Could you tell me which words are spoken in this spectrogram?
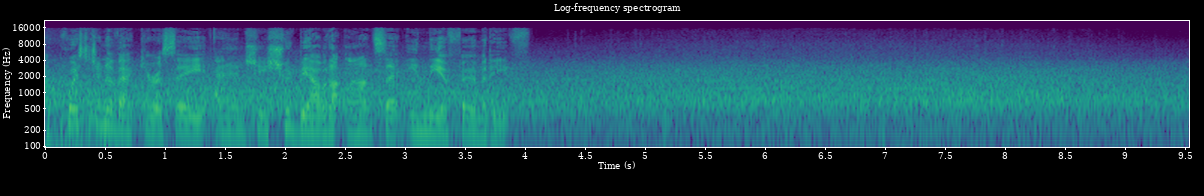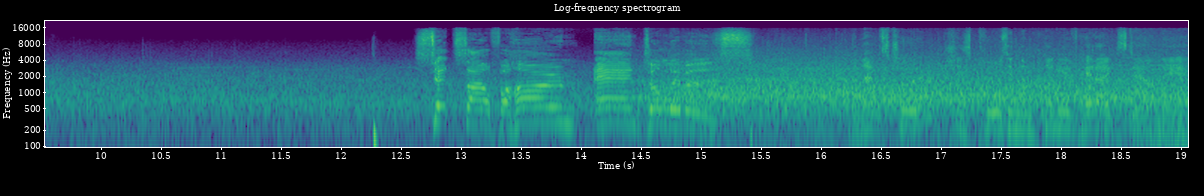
A question of accuracy, and she should be able to answer in the affirmative. Set sail for home and delivers. And that's two. She's causing them plenty of headaches down there.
